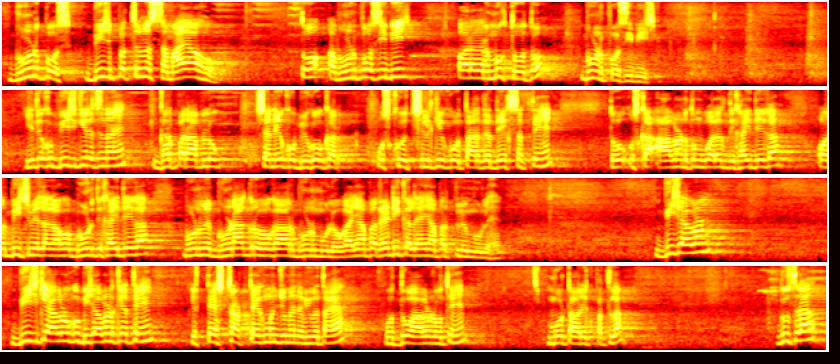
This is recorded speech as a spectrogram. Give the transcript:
भ्रूण पोष बीज पत्र में समाया हो तो अभ्रूणपोषी बीज, और अगर मुक्त हो तो भ्रूणपोषी बीज। ये देखो बीज की रचना है। घर पर आप लोग चने को भिगोकर उसको छिलके को उतार कर देख सकते हैं। तो उसका आवरण तुमको अलग दिखाई देगा, और बीच में लगा हुआ भूण दिखाई देगा। भूण में भूणाग्र होगा और भूण मूल होगा। यहाँ पर रेडिकल है, यहाँ पर प्लूमूल है। बीज आवरण, बीज के आवरण को बीजावरण कहते हैं। ये टेस्ट और टैगमन जो मैंने अभी बताया, वो दो आवरण होते हैं, मोटा और एक पतला। दूसरा,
